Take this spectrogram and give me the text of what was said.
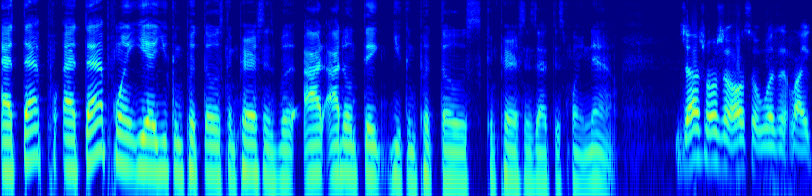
at that at that point, yeah, you can put those comparisons, but I I don't think you can put those comparisons at this point now. Josh Rosen also wasn't like,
